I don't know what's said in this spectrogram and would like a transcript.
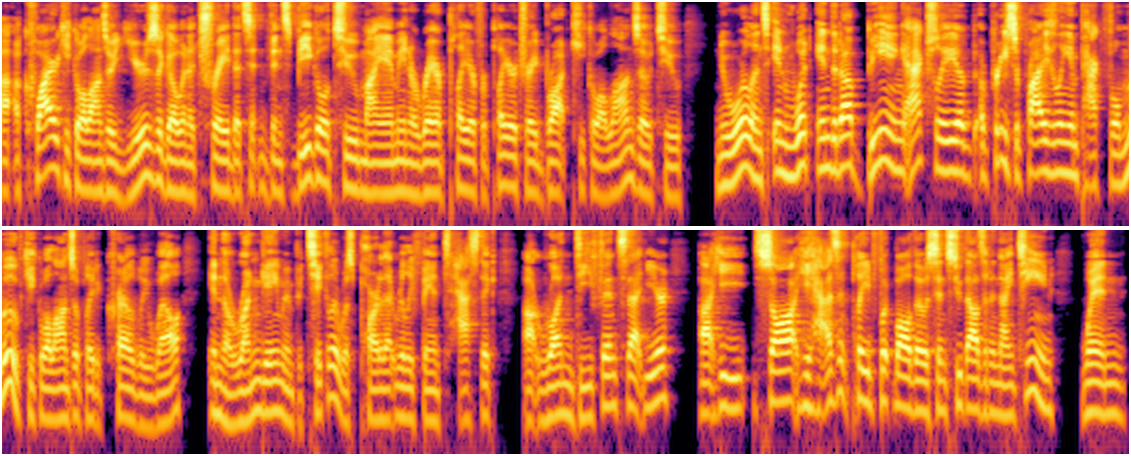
uh, acquired Kiko Alonso years ago in a trade that sent Vince Biegel to Miami in a rare player for player trade, brought Kiko Alonso to New Orleans in what ended up being actually a, a pretty surprisingly impactful move. Kiko Alonso played incredibly well in the run game in particular, was part of that really fantastic uh, run defense that year. Uh, he saw he hasn't played football though since 2019 when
